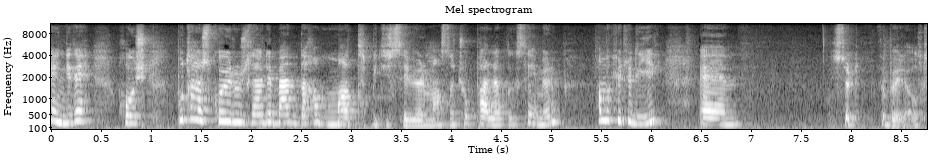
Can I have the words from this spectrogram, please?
Rengi de hoş. Bu tarz koyu rujlarda ben daha mat bitiş seviyorum aslında. Çok parlaklık sevmiyorum. Ama kötü değil. Ee, sürdüm ve böyle oldu.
